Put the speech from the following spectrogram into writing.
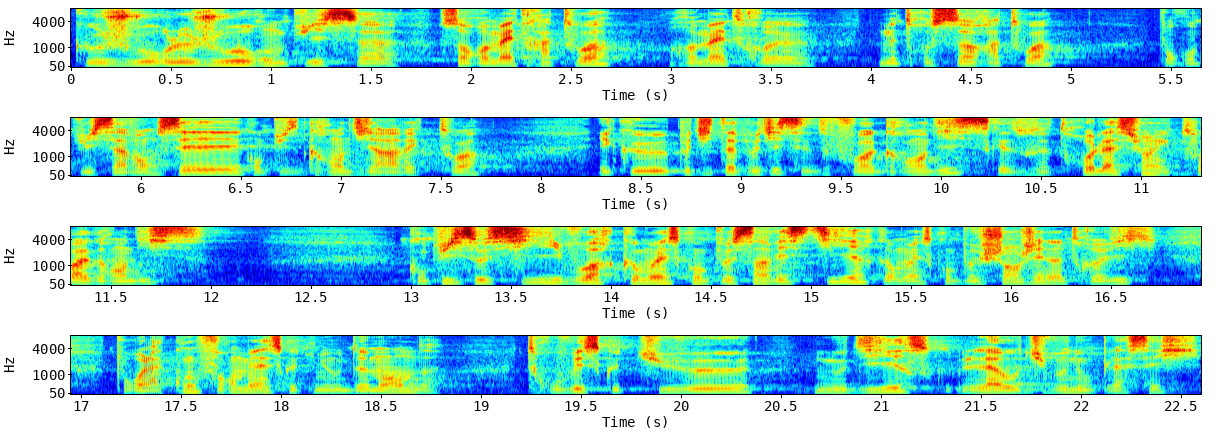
qu'au jour le jour, on puisse euh, s'en remettre à toi, remettre euh, notre sort à toi, pour qu'on puisse avancer, qu'on puisse grandir avec toi, et que petit à petit cette foi grandisse, que cette relation avec toi grandisse, qu'on puisse aussi voir comment est-ce qu'on peut s'investir, comment est-ce qu'on peut changer notre vie pour la conformer à ce que tu nous demandes, trouver ce que tu veux nous dire, là où tu veux nous placer,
